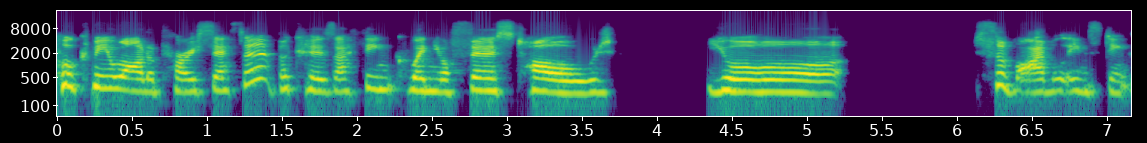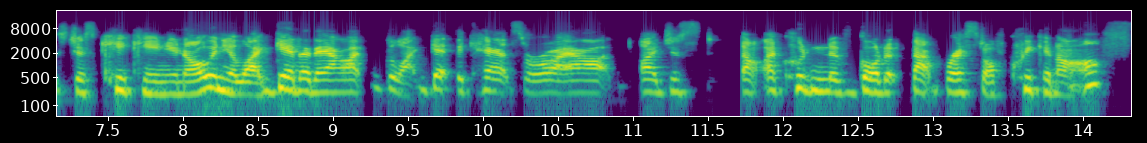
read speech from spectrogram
took me a while to process it because i think when you're first told your survival instincts just kick in you know and you're like get it out like get the cancer out. I just I couldn't have got it, that breast off quick enough.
